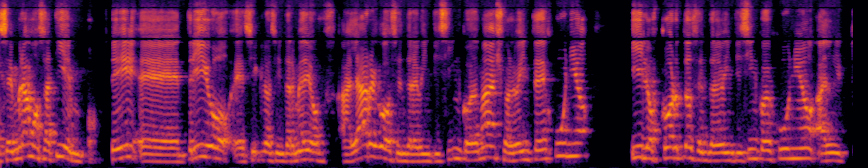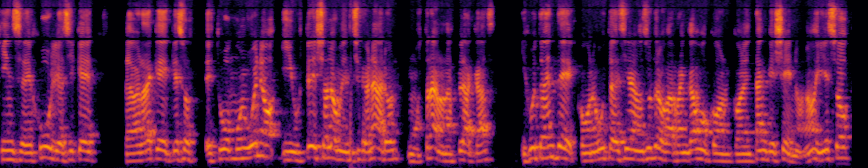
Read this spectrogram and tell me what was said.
sembramos a tiempo. trigo, ciclos intermedios a largos entre el 25 de mayo al 20 de junio y los cortos entre el 25 de junio al 15 de julio. Así que la verdad que, eso estuvo muy bueno y ustedes ya lo mencionaron, mostraron las placas. Y justamente, como nos gusta decir a nosotros, arrancamos con, con el tanque lleno, ¿no? Y eso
